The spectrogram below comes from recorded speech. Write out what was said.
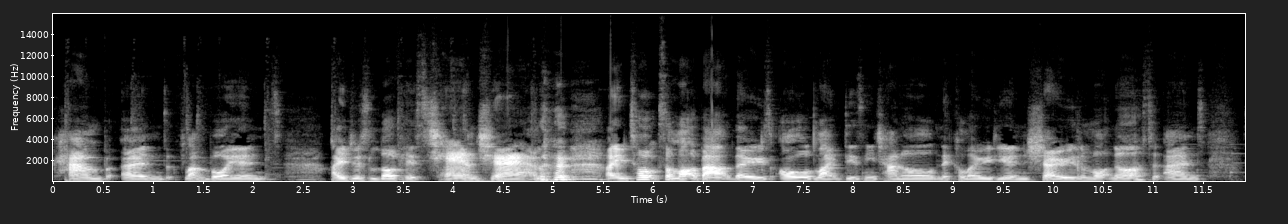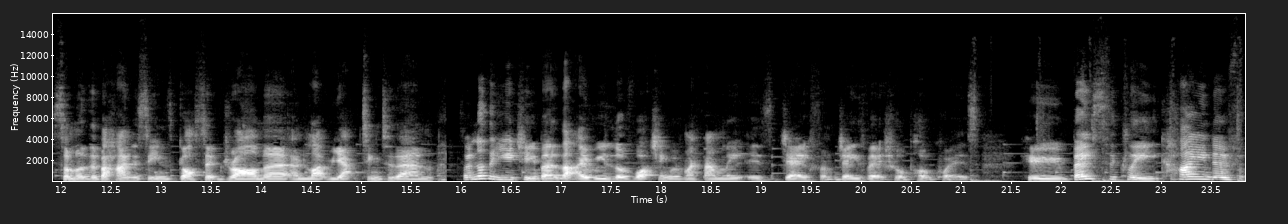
camp and flamboyant I just love his Chan Chan. and he talks a lot about those old like Disney Channel, Nickelodeon shows and whatnot and some of the behind the scenes gossip drama and like reacting to them. So another YouTuber that I really love watching with my family is Jay from Jay's Virtual Pub Quiz who basically kind of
